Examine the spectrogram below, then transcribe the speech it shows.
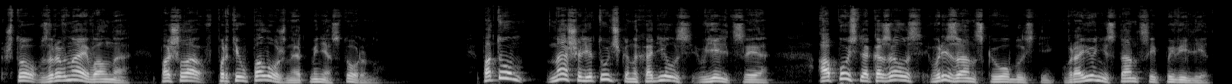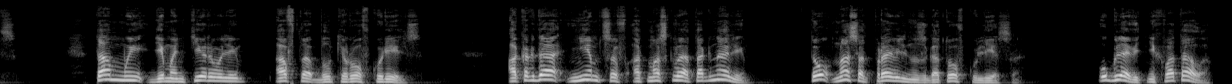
что взрывная волна пошла в противоположную от меня сторону. Потом наша летучка находилась в Ельце, а после оказалась в Рязанской области, в районе станции Павелец. Там мы демонтировали автоблокировку рельс. А когда немцев от Москвы отогнали, то нас отправили на заготовку леса. Угля ведь не хватало.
